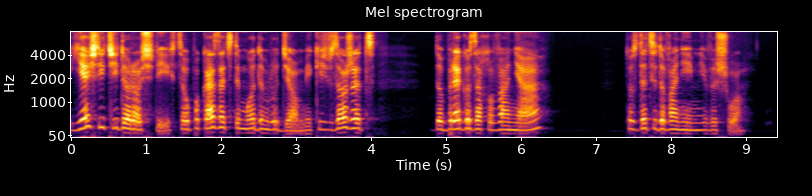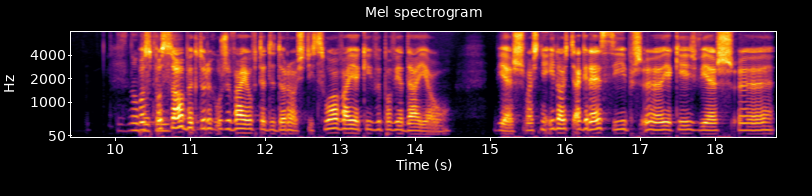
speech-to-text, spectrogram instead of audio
jeśli ci dorośli chcą pokazać tym młodym ludziom jakiś wzorzec dobrego zachowania, to zdecydowanie im nie wyszło. Znowu Bo ten- sposoby, których używają wtedy dorośli, słowa, jakie wypowiadają, wiesz, właśnie ilość agresji, e, jakiejś, wiesz, e,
